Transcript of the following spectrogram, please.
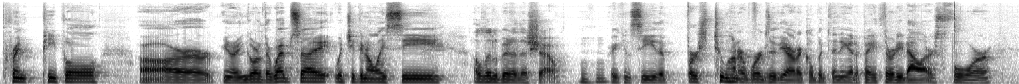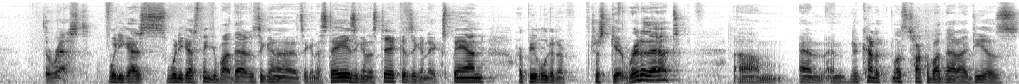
print people are, you know, you can go to their website, which you can only see a little bit of the show, or you can see the first 200 words of the article, but then you got to pay thirty dollars for the rest. What do you guys What do you guys think about that? Is it gonna Is it gonna stay? Is it gonna stick? Is it gonna expand? Are people gonna just get rid of that? Um, and and kind of let's talk about that ideas.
